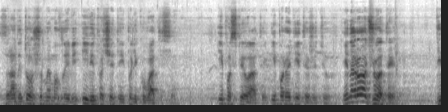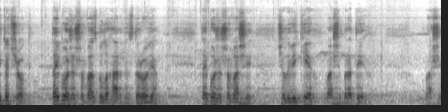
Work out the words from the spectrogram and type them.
Заради того, щоб ми могли і відпочити, і полікуватися і поспівати, і порадіти життю, і народжувати діточок. Дай Боже, щоб у вас було гарне здоров'я. Дай Боже, щоб ваші чоловіки, ваші брати, ваші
